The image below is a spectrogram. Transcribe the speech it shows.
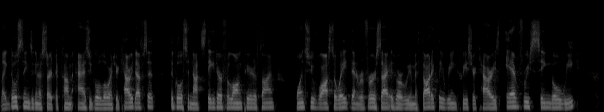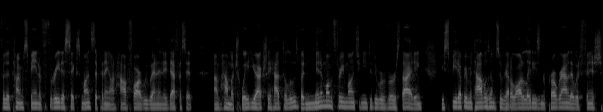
Like those things are going to start to come as you go lower into your calorie deficit. The goal is to not stay there for a long period of time. Once you've lost the weight, then reverse diet is where we methodically re-increase your calories every single week for the time span of three to six months, depending on how far we went in a deficit um, how much weight you actually had to lose. But minimum three months, you need to do reverse dieting. You speed up your metabolism. So we had a lot of ladies in the program that would finish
